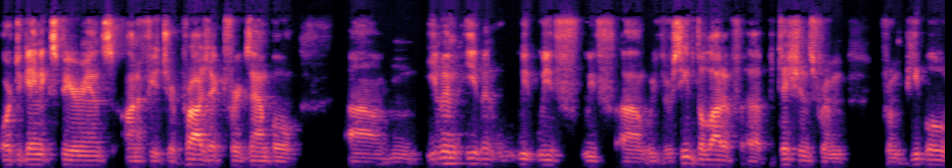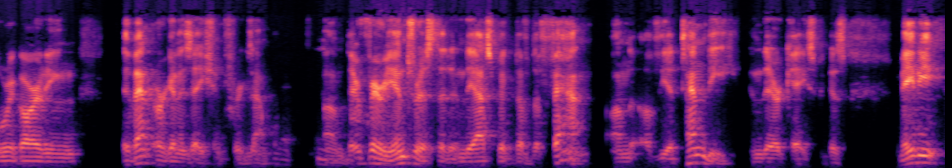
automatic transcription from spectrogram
or to gain experience on a future project, for example. Um, even even we, we've we've uh, we've received a lot of uh, petitions from from people regarding event organization, for example. Um, they're very interested in the aspect of the fan, on the, of the attendee in their case, because maybe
